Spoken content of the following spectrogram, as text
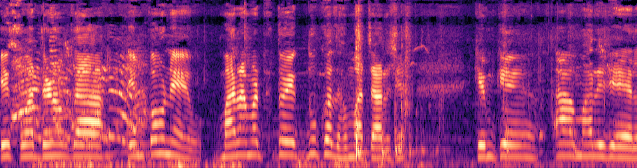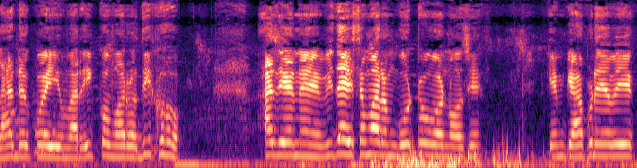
એક વાત જણાવતા એમ કહું ને, મારા માટે તો એક દુઃખદ સમાચાર છે. કેમ કે આ મારી જે લાડક હોય એ મારો ઈકો, મારો દીકો, આજે એને વિદાય સમારંભ ગોઠવવાનો છે. કેમ કે આપણે હવે એક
